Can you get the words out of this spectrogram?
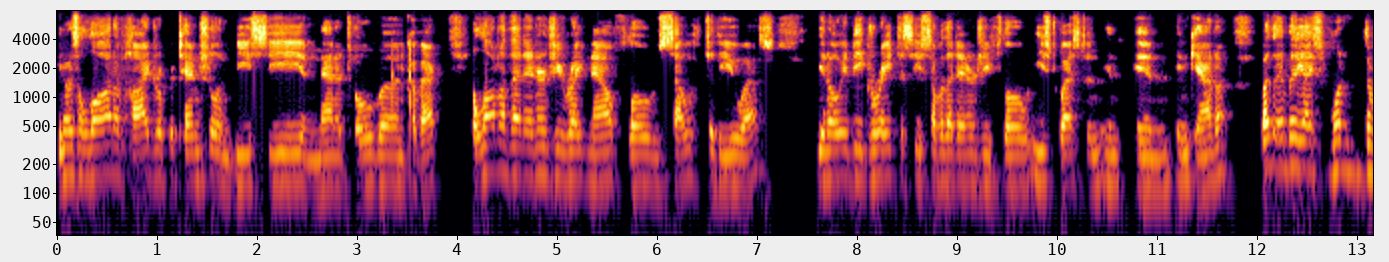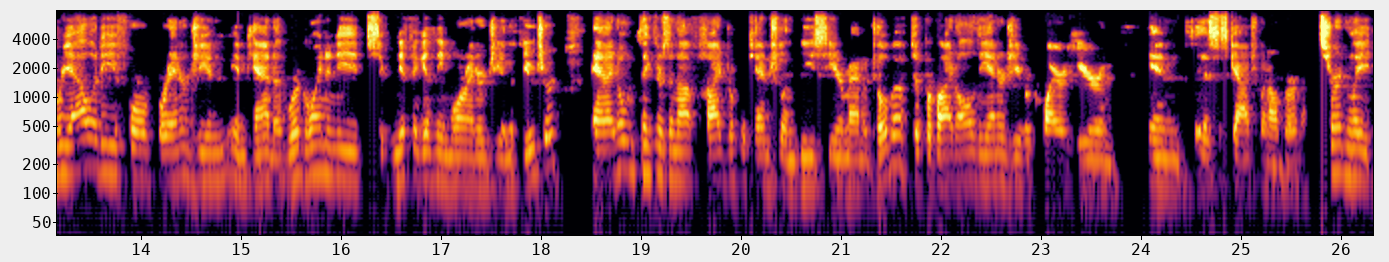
You know, there's a lot of hydro potential in BC and Manitoba and Quebec. A lot of that energy right now flows south to the U.S you know, it'd be great to see some of that energy flow east-west in, in, in, Canada. But, but the reality for, for energy in, in Canada, we're going to need significantly more energy in the future. And I don't think there's enough hydro potential in BC or Manitoba to provide all the energy required here in, in Saskatchewan, Alberta. Certainly,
